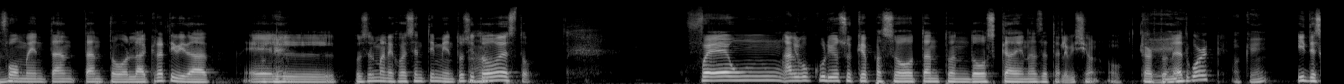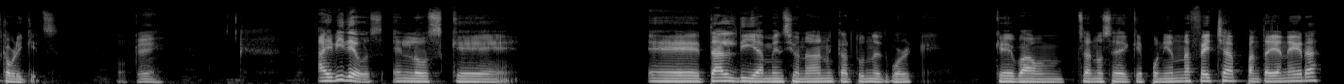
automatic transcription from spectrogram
Fomentan tanto la creatividad, el pues el manejo de sentimientos y todo esto. Fue un algo curioso que pasó tanto en dos cadenas de televisión. Cartoon Network Ok, y Discovery Kids. ok. Hay videos en los que eh, tal día mencionaban en Cartoon Network que van, o sea, no sé, que ponían una fecha, pantalla negra,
